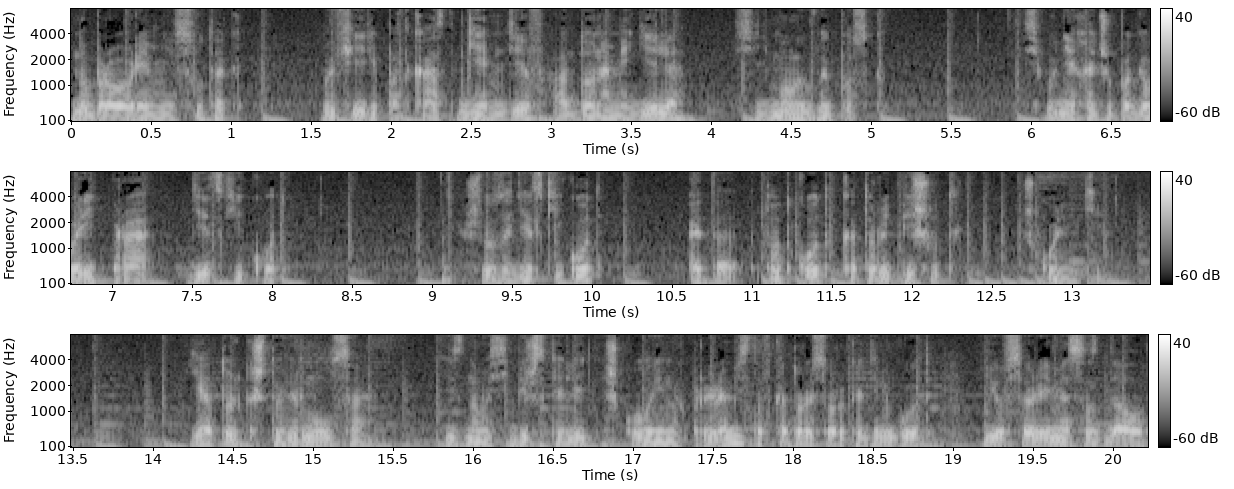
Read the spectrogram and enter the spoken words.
Доброго времени суток. В эфире подкаст GameDev от Дона Мигеля, седьмой выпуск. Сегодня я хочу поговорить про детский код. Что за детский код? Это тот код, который пишут школьники. Я только что вернулся из Новосибирской летней школы юных программистов, которой 41 год. Ее в свое время создал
